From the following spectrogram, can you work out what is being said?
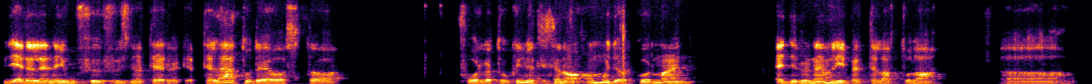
hogy erre lenne jó fölfűzni a terveket. Te látod-e azt a forgatókönyvet, hiszen a, a magyar kormány egyelőre nem lépett el attól a, a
